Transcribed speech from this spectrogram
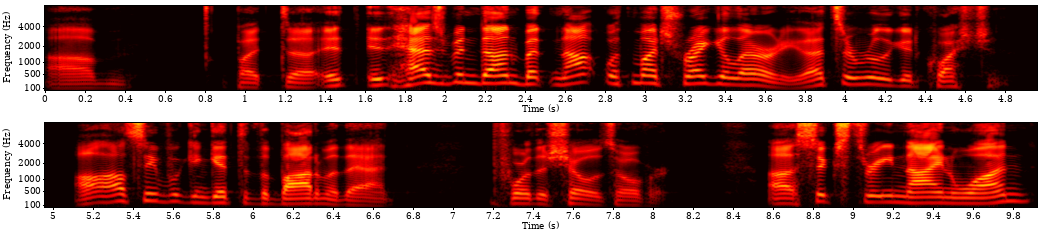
Um, but uh, it, it has been done, but not with much regularity. That's a really good question. I'll, I'll see if we can get to the bottom of that before the show is over. Uh, 6391.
